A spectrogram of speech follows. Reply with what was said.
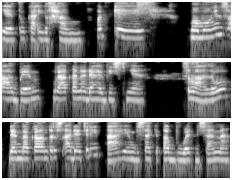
yaitu Kak Ilham. Oke, ngomongin soal BEM, nggak akan ada habisnya. Selalu, dan bakalan terus ada cerita yang bisa kita buat di sana.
